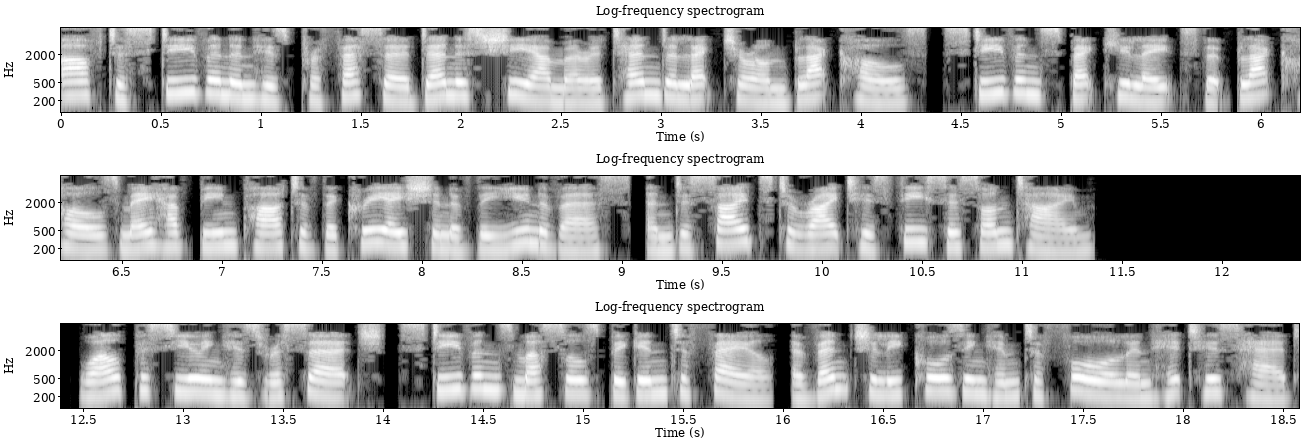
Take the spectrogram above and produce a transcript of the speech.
After Stephen and his professor Dennis Sciama attend a lecture on black holes, Stephen speculates that black holes may have been part of the creation of the universe, and decides to write his thesis on time. While pursuing his research, Stephen's muscles begin to fail, eventually causing him to fall and hit his head.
